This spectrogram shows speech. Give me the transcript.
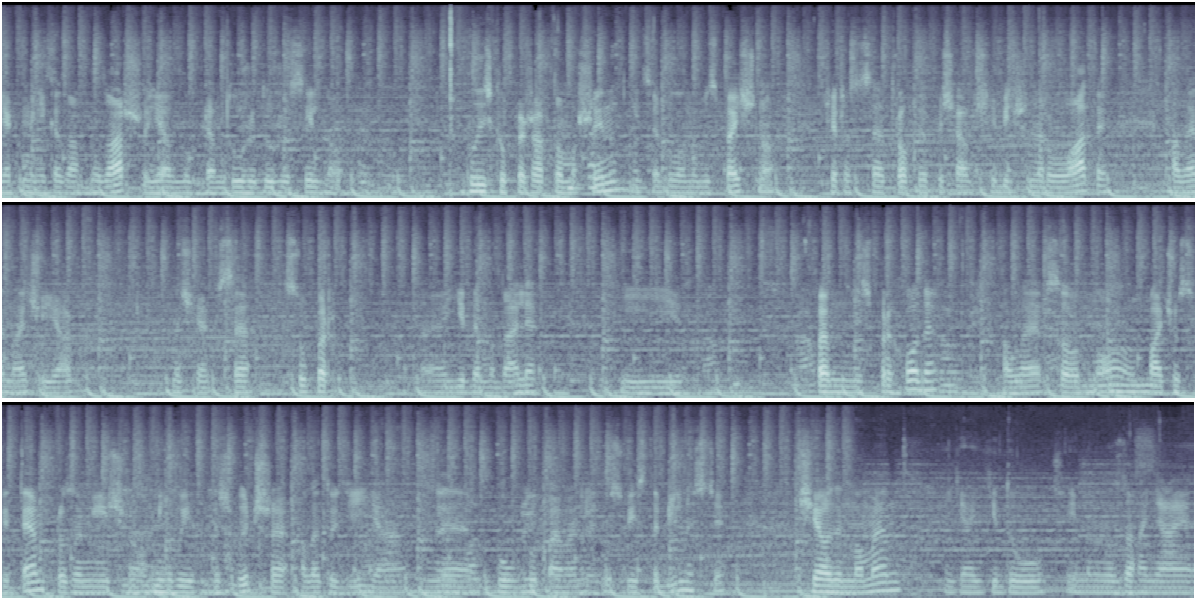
як мені казав Назар, що я ну прям дуже-дуже сильно близько прижав до машин, і це було небезпечно. Через це трохи почав ще більше нервувати, але наче як, наче як все супер. Е, Їдемо далі. І впевненість приходить, але все одно бачу свій темп, розумію, що міг виїхати швидше, але тоді я не був впевнений у своїй стабільності. Ще один момент. Я їду іменно здоганяє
